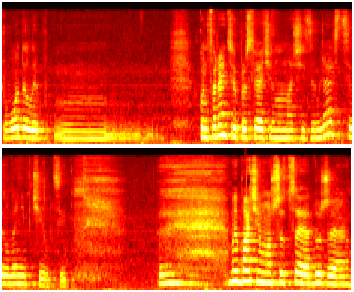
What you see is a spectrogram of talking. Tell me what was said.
проводили конференцію, присвячену нашій землячці Олені Пчілці. Ми бачимо, що це дуже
